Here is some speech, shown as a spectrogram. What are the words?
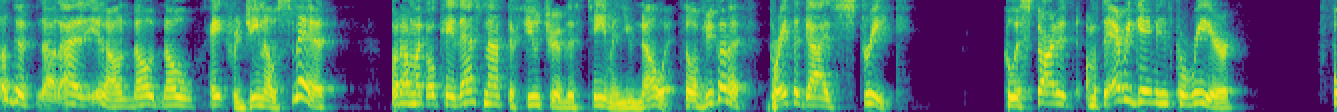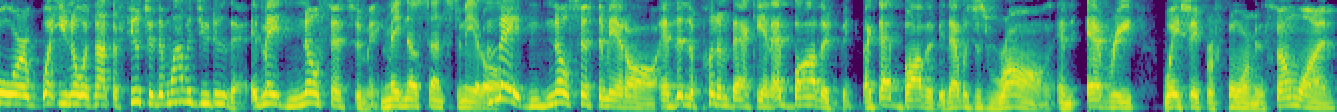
No, just no, I, you know, no, no hate for Geno Smith, but I'm like, okay, that's not the future of this team, and you know it. So if you're gonna break a guy's streak, who has started almost every game of his career for what you know is not the future, then why would you do that? It made no sense to me It made no sense to me at all. made no sense to me at all. And then to put him back in, that bothered me. Like that bothered me. That was just wrong in every way, shape, or form. And someone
